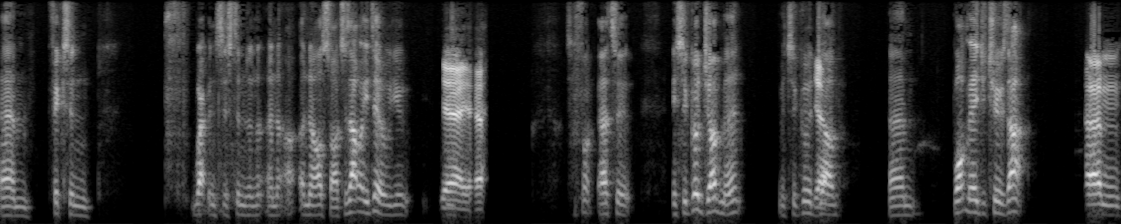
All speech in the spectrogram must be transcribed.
um, fixing weapon systems and, and and all sorts. Is that what you do? You yeah, yeah. so fuck, that's a it's a good job, man. It's a good Yeah. job. Um, what made you choose that? Um,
